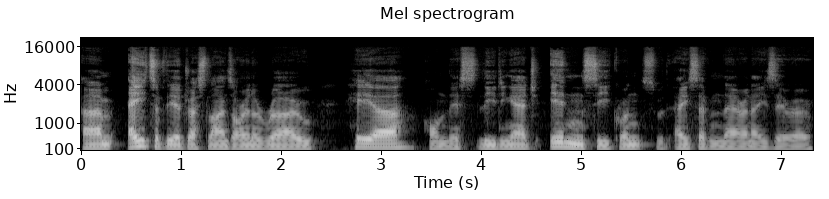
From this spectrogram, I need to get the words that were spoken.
um, eight of the address lines are in a row here on this leading edge in sequence with A7 there and A0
